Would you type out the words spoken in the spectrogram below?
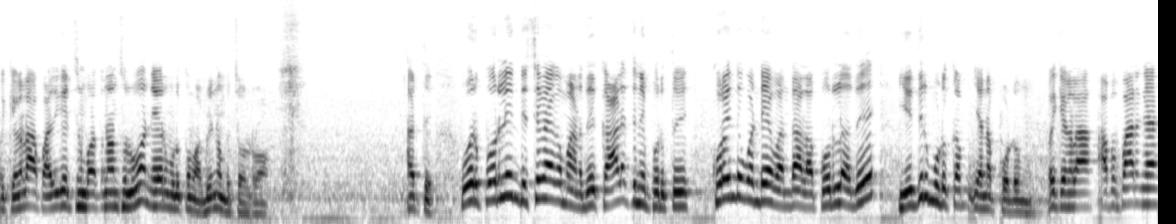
ஓகேங்களா? அப்போ அதிகரிச்சுன்னு பார்த்தோன்னான்னு சொல்லுவோம் நேர்முடுக்கம் அப்படின்னு நம்ம சொல்கிறோம் அடுத்து ஒரு பொருளின் திசைவேகமானது காலத்தினை பொறுத்து குறைந்து கொண்டே வந்தால் அப்பொருள் அது எதிர்முடுக்கம் எனப்படும். ஓகேங்களா? அப்போ பாருங்கள்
